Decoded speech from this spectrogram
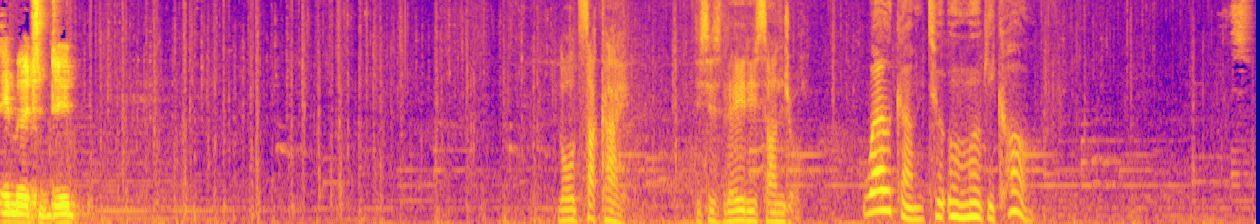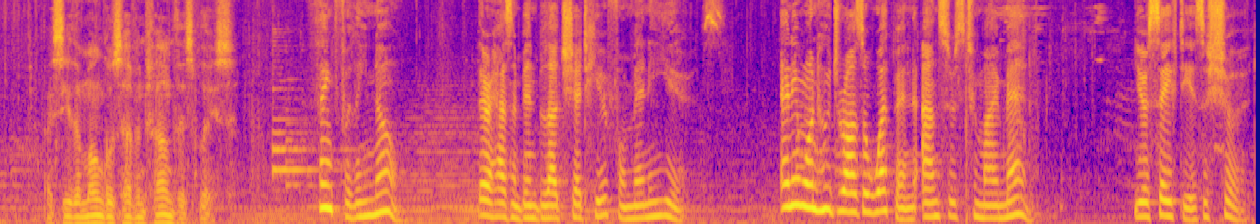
Hey, merchant dude. Lord Sakai, this is Lady Sanjo. Welcome to Umugi Cove. I see the Mongols haven't found this place. Thankfully, no. There hasn't been bloodshed here for many years. Anyone who draws a weapon answers to my men. Your safety is assured,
